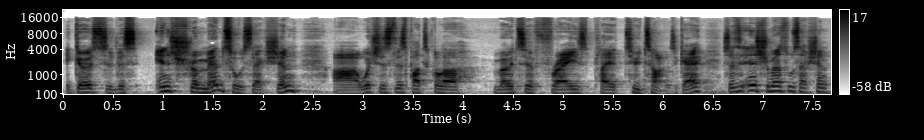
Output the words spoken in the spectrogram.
it goes to this instrumental section, uh, which is this particular motive phrase played two times, okay? So this instrumental section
